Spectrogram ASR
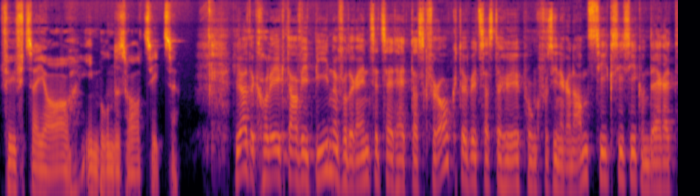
15 Jahre im Bundesrat sitzen? Ja, der Kollege David Biener von der NZZ hat das gefragt, ob jetzt das der Höhepunkt von seiner Amtszeit war. Und er hat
